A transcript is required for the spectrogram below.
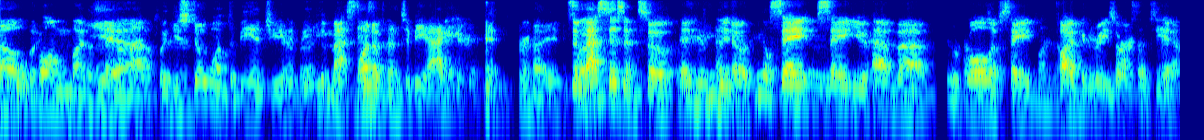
all Well, wrong by the same Yeah, amount. but you still want the BNG to be, The mast one of them to be accurate, right? The mast isn't, so, uh, you know, say, say you have a roll of, say, five degrees or, yeah.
